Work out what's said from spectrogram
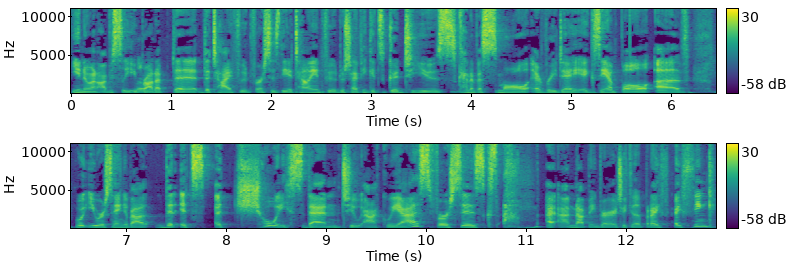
you know, and obviously you mm. brought up the, the Thai food versus the Italian food, which I think it's good to use kind of a small everyday example of what you were saying about that it's a choice then to acquiesce versus I, am not being very articulate, but I, I think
